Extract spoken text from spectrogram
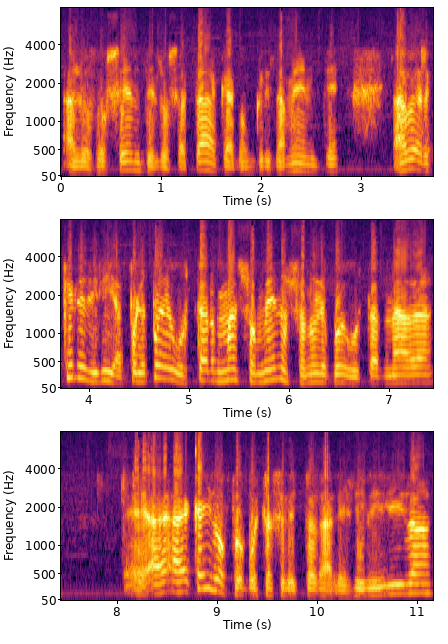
a los docentes, los ataca concretamente. A ver, ¿qué le diría? Pues le puede gustar más o menos o no le puede gustar nada. Eh, acá hay dos propuestas electorales divididas,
